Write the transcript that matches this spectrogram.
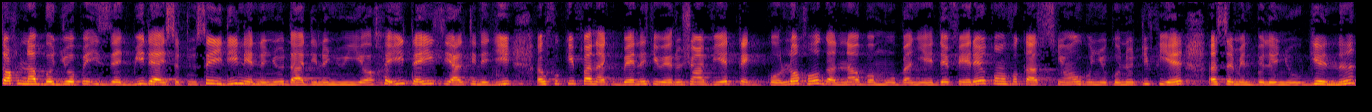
soxna ba Diop ISEG bi di Aïssatou Seydi nee nañu daal di nañuy xëy tey si altine ji fukki fan ak benn ci weeru janvier teg ko loxo gannaaw ba mu bañee déféré convocation bu ñu ko notifié semaine bële ñu génn.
